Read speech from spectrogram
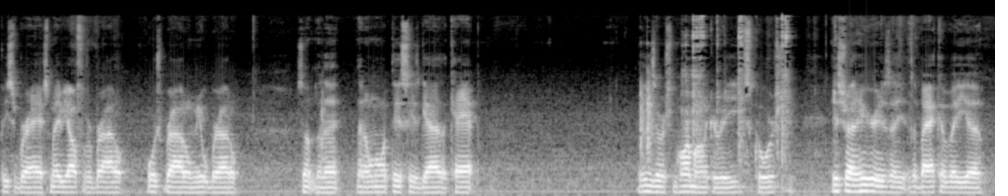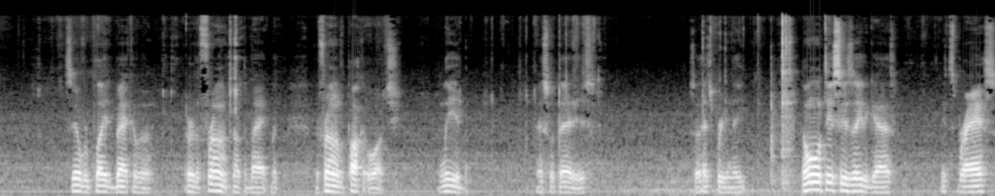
Piece of brass, maybe off of a bridle, horse bridle, mule bridle, something of that. I don't know what this is, guys. A cap. These are some harmonica reeds, of course. This right here is a the back of a uh, silver plated back of a, or the front, not the back, but the front of a pocket watch lid. That's what that is. So that's pretty neat. Don't know what this is either, guys. It's brass.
